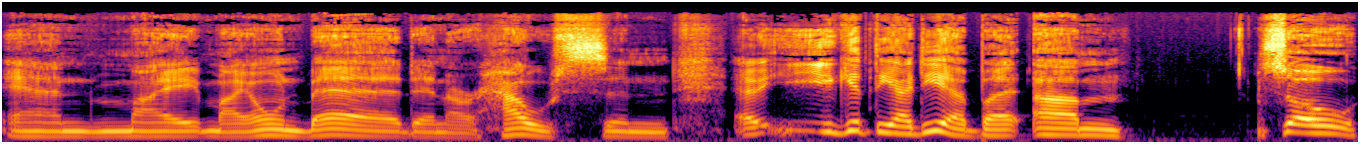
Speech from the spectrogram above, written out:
and my my own bed and our house and uh, you get the idea but um so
